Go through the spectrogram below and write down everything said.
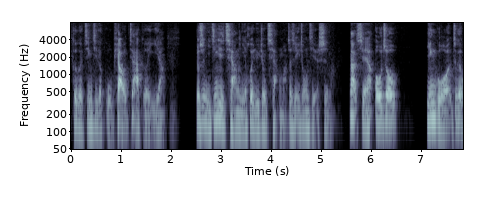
各个经济的股票价格一样，就是你经济强，你的汇率就强嘛，这是一种解释嘛。那显然欧洲、英国这个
